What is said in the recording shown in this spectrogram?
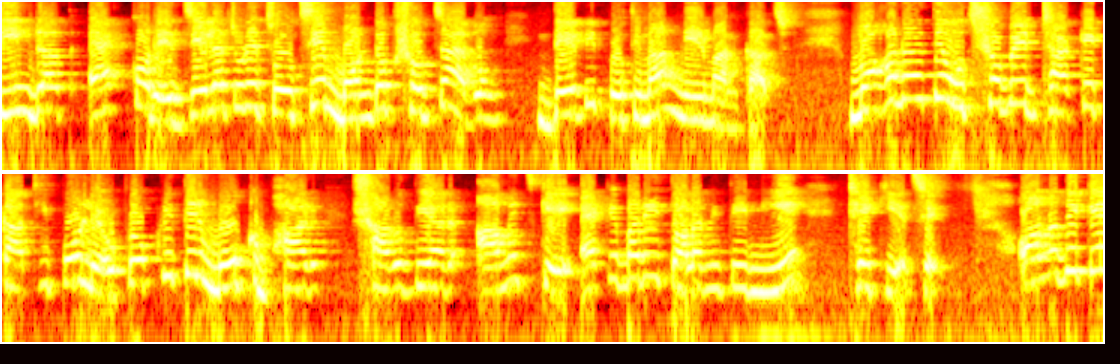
দিনরাত এক করে জেলা জুড়ে চলছে মণ্ডপ সজ্জা এবং দেবী প্রতিমার নির্মাণ কাজ। মহানয়তে উৎসবের ঢাকে কাঠি পড়লেও প্রকৃতির মুখ ভার শারদীয়ার আমেজকে একেবারেই তলানিতে নিয়ে ঠেকিয়েছে। অন্যদিকে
